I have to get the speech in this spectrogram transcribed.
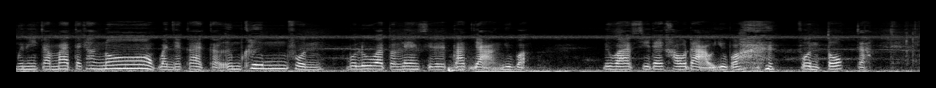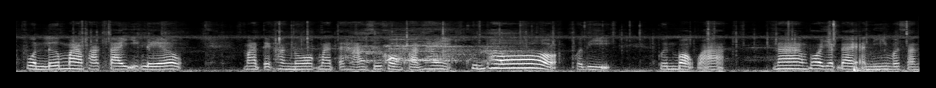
มื่อนี้ก็มาแต่ข้างนอกบรรยากาศก็อึมครึมฝนบ่รู้ว่าตอนแรกสิได้ตัดยางอยู่บ่หรือว่าสิได้เข้าดาวอยู่บ่ฝนตกจ้ะฝนเริ่มมาพักใจอีกแล้ว มาแต่ข้างนอกมาแต่หาซื้อของขวัญให้คุณพ่อพอดี เพิ่อนบอกว่านางพ่ออยากได้อันนี้ว่าสัน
